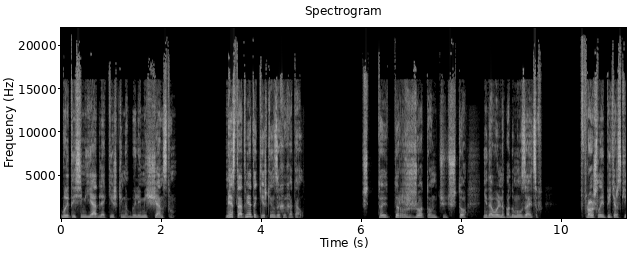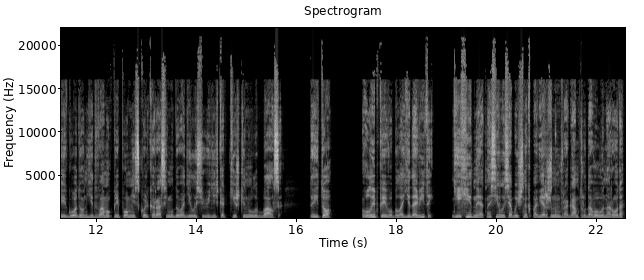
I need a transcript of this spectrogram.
Быт и семья для Кишкина были мещанством. Вместо ответа Кишкин захохотал. «Что это ржет он чуть что?» — недовольно подумал Зайцев. В прошлые питерские годы он едва мог припомнить, сколько раз ему доводилось увидеть, как Кишкин улыбался. Да и то Улыбка его была ядовитой, ехидной относилась обычно к поверженным врагам трудового народа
